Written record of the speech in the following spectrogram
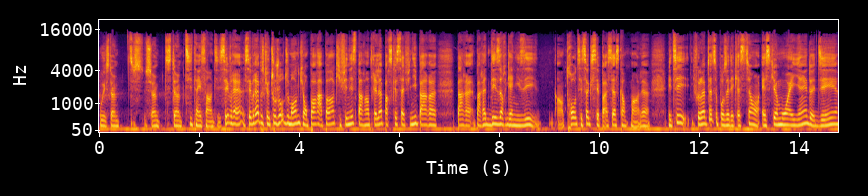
Oui, c'est un petit, c'est un petit, incendie. C'est vrai, c'est vrai parce qu'il y a toujours du monde qui ont pas rapport, qui finissent par rentrer là parce que ça finit par euh, par, par être désorganisé. Entre autres, c'est ça qui s'est passé à ce campement-là. Mais tu sais, il faudrait peut-être se poser des questions. Est-ce qu'il y a moyen de dire,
